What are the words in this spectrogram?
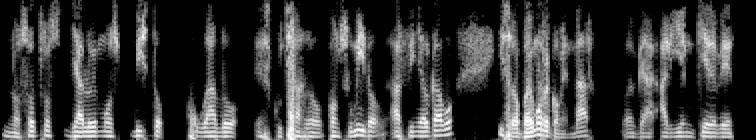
nosotros ya lo hemos visto, jugado, escuchado, consumido, al fin y al cabo, y se lo podemos recomendar. Porque alguien quiere ver,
